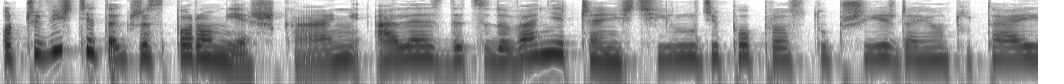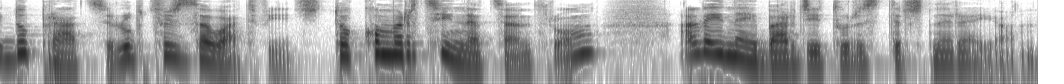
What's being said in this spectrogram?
Oczywiście także sporo mieszkań, ale zdecydowanie częściej ludzie po prostu przyjeżdżają tutaj do pracy lub coś załatwić. To komercyjne centrum, ale i najbardziej turystyczny rejon.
